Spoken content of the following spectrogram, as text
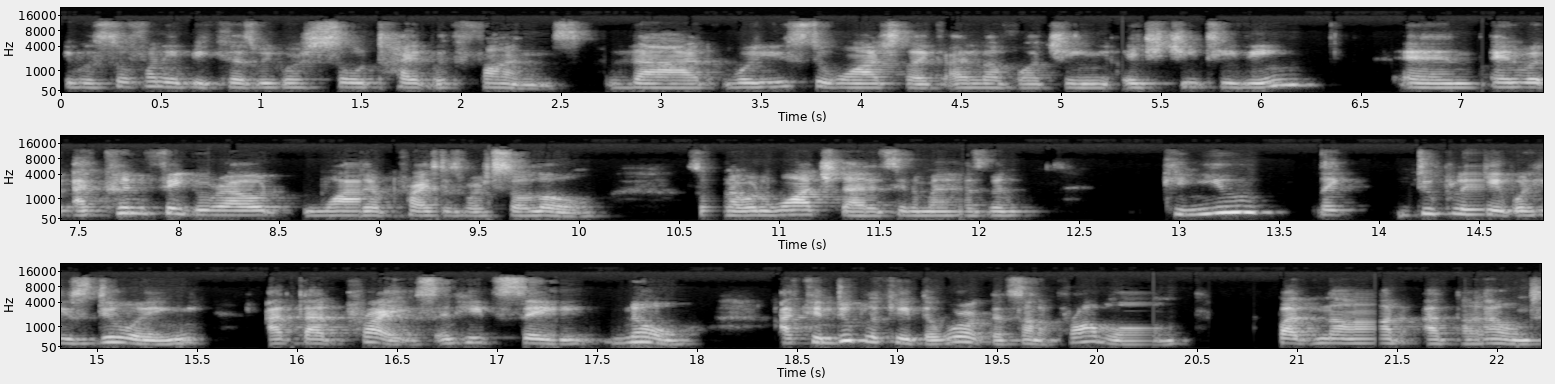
it was so funny because we were so tight with funds that we used to watch like I love watching HGTV and and I couldn't figure out why their prices were so low. So when I would watch that and say to my husband, "Can you like duplicate what he's doing at that price?" And he'd say, "No, I can duplicate the work. That's not a problem, but not at the amount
